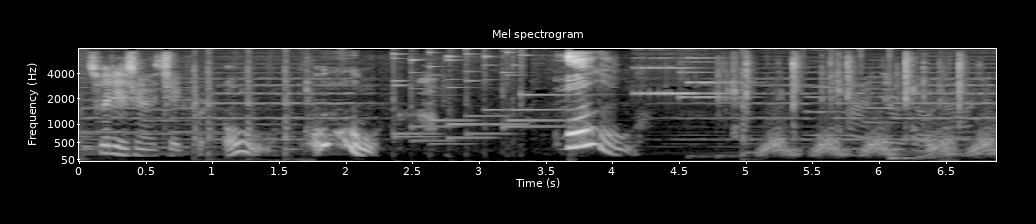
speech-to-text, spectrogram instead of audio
This video is gonna take for. Oh, oh, oh. Alright, there we go.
